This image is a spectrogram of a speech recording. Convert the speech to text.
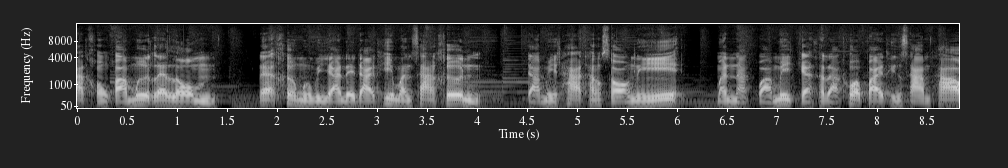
าตุของความมืดและลม และเครื่องมือวิญญาณใด ๆ ที่มันสร้างขึ้น จะมีธาตุทั้งสองนี้ มันหนักกว่ามีดแกะสลักทั่วไปถึง 3 เท่า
